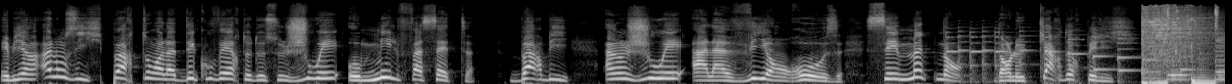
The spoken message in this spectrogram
Eh bien, allons-y, partons à la découverte de ce jouet aux mille facettes. Barbie, un jouet à la vie en rose. C'est maintenant dans le quart d'heure Pelli.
